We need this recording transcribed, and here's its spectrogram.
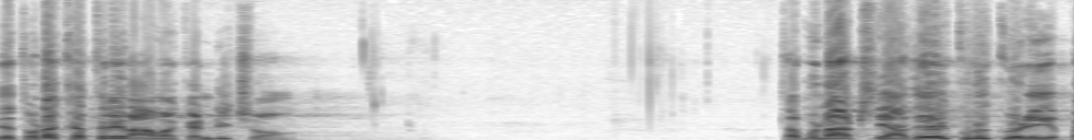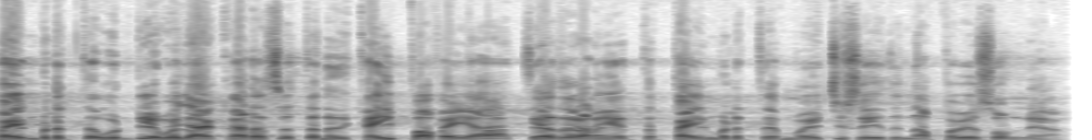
இதை தொடக்கத்திலே நாம் கண்டித்தோம் தமிழ்நாட்டிலையும் அதே குறுக்கு வழியை பயன்படுத்த ஒன்றிய பாஜக அரசு தனது கைப்பவையாக தேர்தல் ஆணையத்தை பயன்படுத்த முயற்சி செய்துன்னு அப்போவே சொன்னேன்.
